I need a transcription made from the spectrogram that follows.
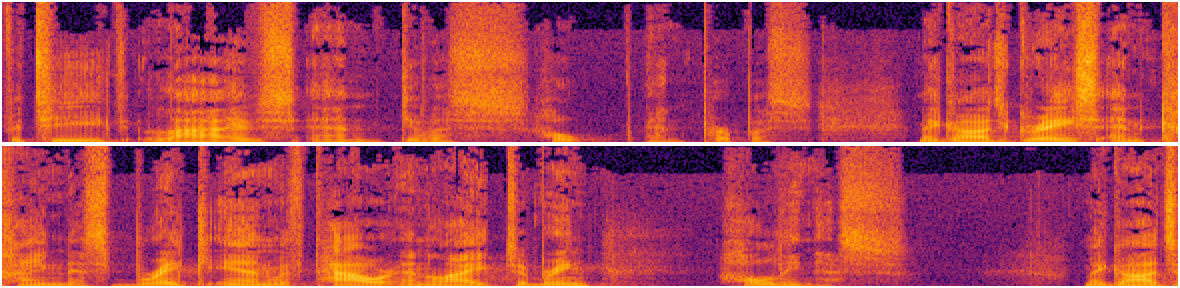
fatigued lives, and give us hope and purpose. May God's grace and kindness break in with power and light to bring holiness. May God's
